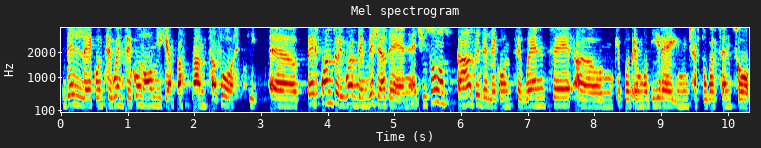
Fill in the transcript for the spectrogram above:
delle conseguenze economiche abbastanza forti. Eh, per quanto riguarda invece Atene, ci sono state delle conseguenze eh, che potremmo dire in un certo qual senso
